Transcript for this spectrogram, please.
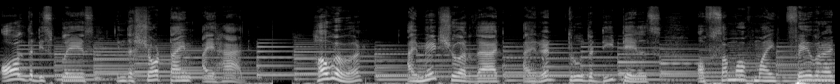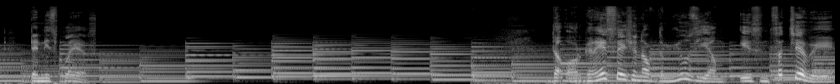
all the displays in the short time I had. However, I made sure that I read through the details of some of my favorite tennis players. The organization of the museum is in such a way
